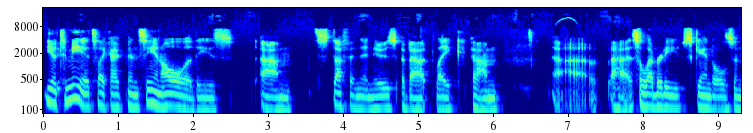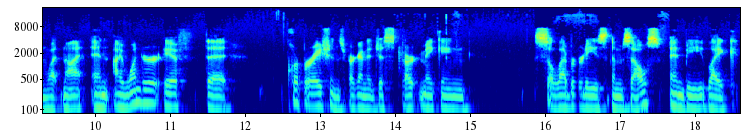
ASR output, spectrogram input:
you know, to me, it's like I've been seeing all of these um, stuff in the news about like um, uh, uh, celebrity scandals and whatnot, and I wonder if the corporations are going to just start making celebrities themselves and be like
